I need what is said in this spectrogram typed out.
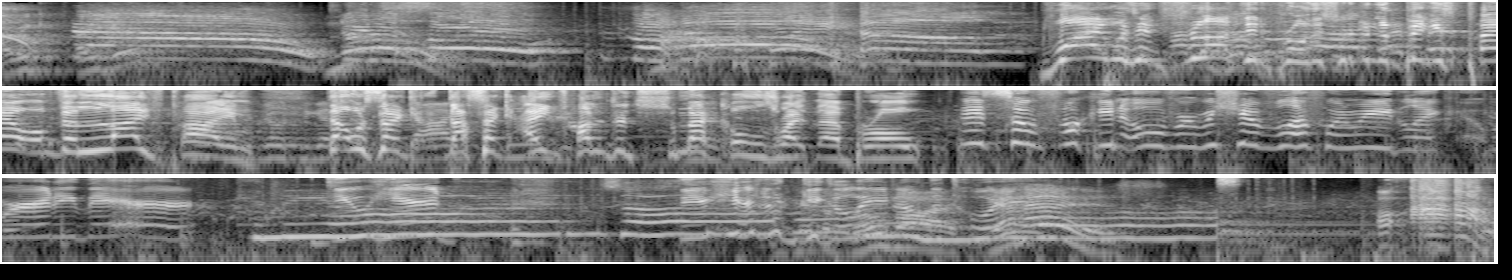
Are we, are you good? No! No! Why was it flooded, bro? This would have been the biggest payout of the lifetime. That was like that's like 800 smeckles right there, bro. It's so fucking over. We should have left when we like were already there. Do you hear? Do you hear the giggling on the toy? Yes! Oh, ah!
